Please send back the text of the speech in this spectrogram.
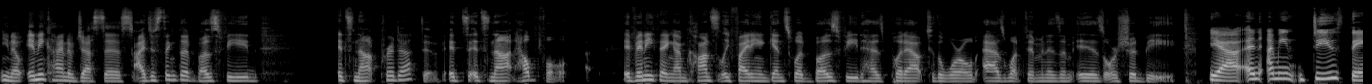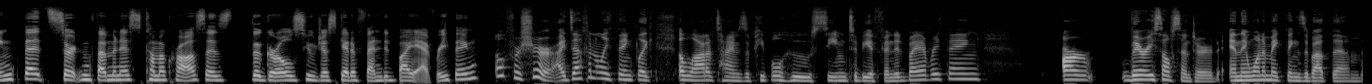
you know any kind of justice. I just think that BuzzFeed it's not productive. It's it's not helpful. If anything, I'm constantly fighting against what BuzzFeed has put out to the world as what feminism is or should be. Yeah. And I mean, do you think that certain feminists come across as the girls who just get offended by everything? Oh, for sure. I definitely think like a lot of times the people who seem to be offended by everything are very self-centered and they want to make things about them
